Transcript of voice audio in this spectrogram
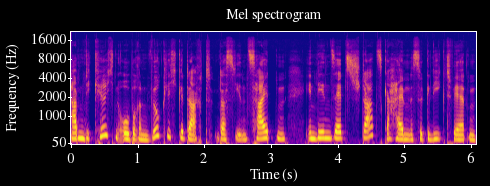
Haben die Kirchenoberen wirklich gedacht, dass sie in Zeiten, in denen selbst Staatsgeheimnisse geleakt werden,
